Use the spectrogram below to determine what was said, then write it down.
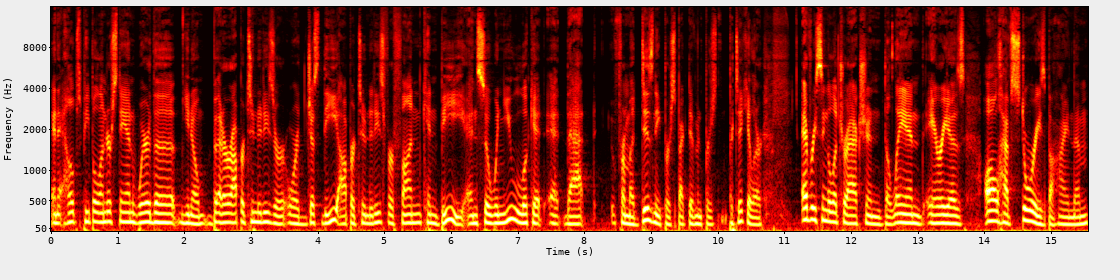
and it helps people understand where the you know better opportunities or or just the opportunities for fun can be. And so when you look at at that from a Disney perspective in particular, every single attraction, the land areas, all have stories behind them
